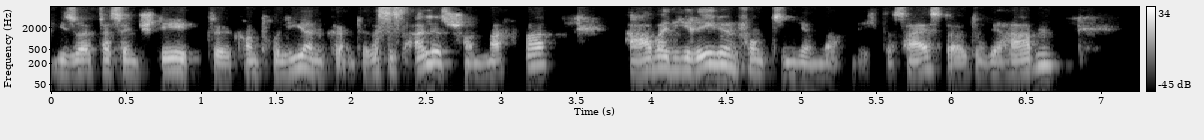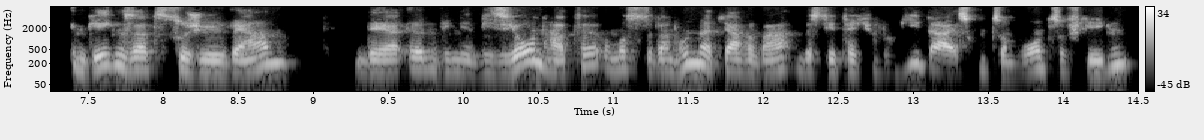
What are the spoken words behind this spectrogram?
wie so etwas entsteht, äh, kontrollieren könnte. Das ist alles schon machbar. Aber die Regeln funktionieren noch nicht. Das heißt also, wir haben im Gegensatz zu Jules Verne, der irgendwie eine Vision hatte und musste dann 100 Jahre warten, bis die Technologie da ist, um zum Mond zu fliegen,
